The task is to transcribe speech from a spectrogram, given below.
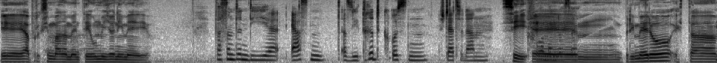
eh, aproximadamente un millón y medio. Was sind denn die ersten, also die drittgrößten Städte dann? Sí, eh, primero está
